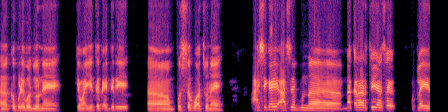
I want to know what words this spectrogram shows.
अं, कपडे बदलू नये किंवा इथं काहीतरी अं, पुस्तक वाचू नये असे काही असे न- नकारार्थी असं कुठलाही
